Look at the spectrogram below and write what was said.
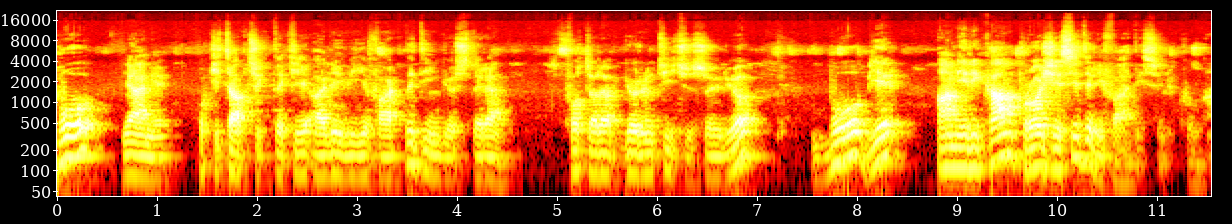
Bu yani o kitapçıktaki Alevi'yi farklı din gösteren fotoğraf görüntü için söylüyor. Bu bir Amerikan projesidir ifadesini kullandı.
